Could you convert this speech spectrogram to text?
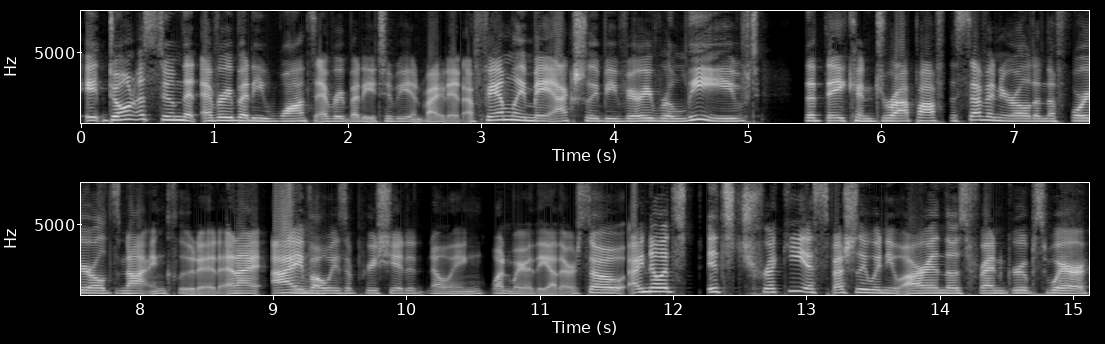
it don't assume that everybody wants everybody to be invited. A family may actually be very relieved that they can drop off the seven year old and the four year old's not included. And I, I've Mm. always appreciated knowing one way or the other. So I know it's it's tricky, especially when you are in those friend groups where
